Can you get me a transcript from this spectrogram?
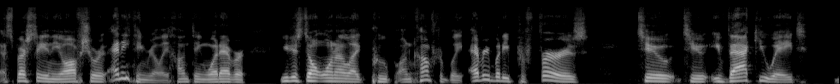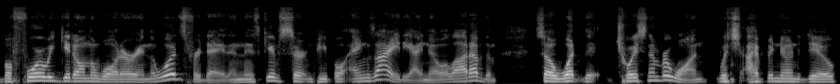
especially in the offshore, anything really, hunting, whatever, you just don't want to like poop uncomfortably. Everybody prefers to to evacuate before we get on the water or in the woods for a day. And this gives certain people anxiety. I know a lot of them. So what the choice number one, which I've been known to do,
